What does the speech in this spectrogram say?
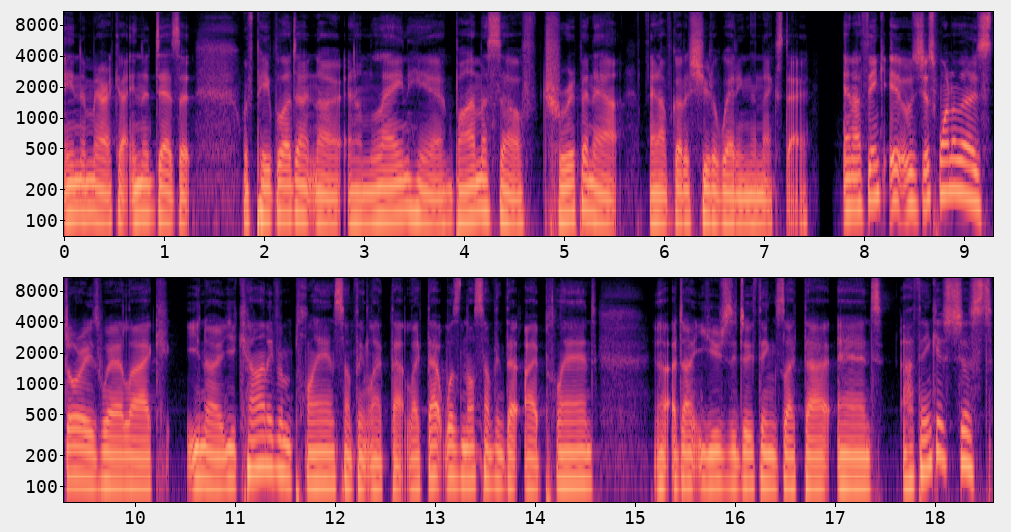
in America in the desert with people I don't know, and I'm laying here by myself, tripping out, and I've got to shoot a wedding the next day. And I think it was just one of those stories where, like, you know, you can't even plan something like that. Like, that was not something that I planned. I don't usually do things like that. And I think it's just,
